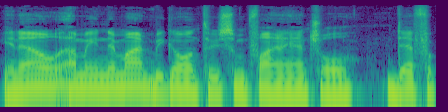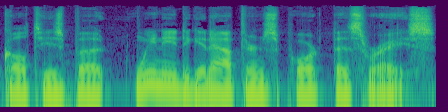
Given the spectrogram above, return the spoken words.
You know, I mean, they might be going through some financial difficulties, but we need to get out there and support this race.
